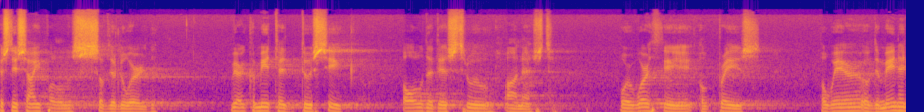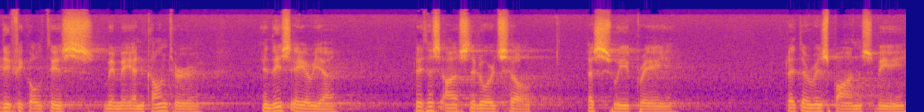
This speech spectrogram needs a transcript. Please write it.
As disciples of the Lord, we are committed to seek all that is true, honest, or worthy of praise, aware of the many difficulties we may encounter in this area. Let us ask the Lord's help as we pray. Let the response be,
